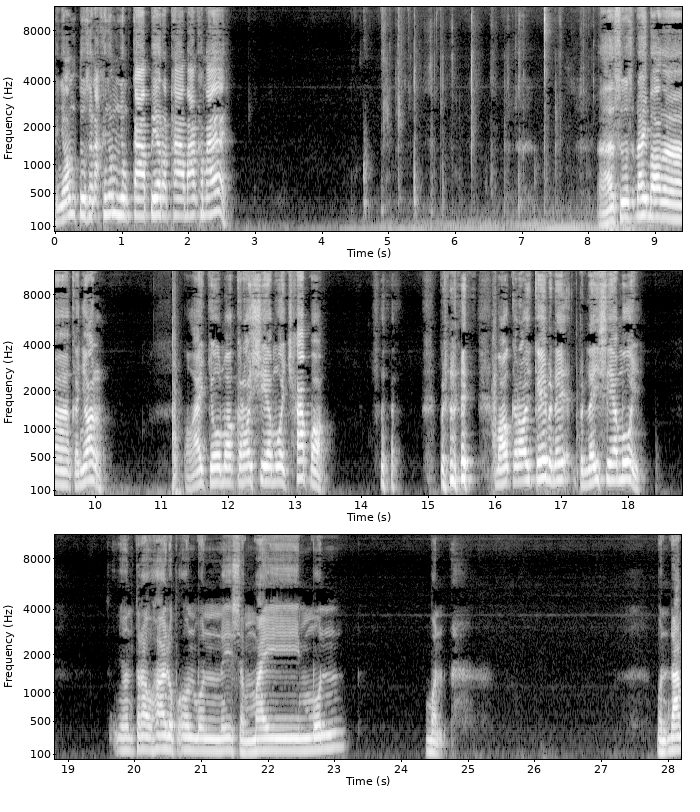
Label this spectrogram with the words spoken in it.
ខ្ញុំទស្សនៈខ្ញុំខ្ញុំការពាររដ្ឋាភិបាលខ្មែរហើយអើសួស្ដីបងកញ្ញុលបងឯងចូលមកក្រោយ share មួយឆាប់បងមកក្រោយគេបណៃបណៃ share មួយញនត្រូវឲ្យលោកប្អូនមុននេះសម័យមុន បនបណ្ដាំ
